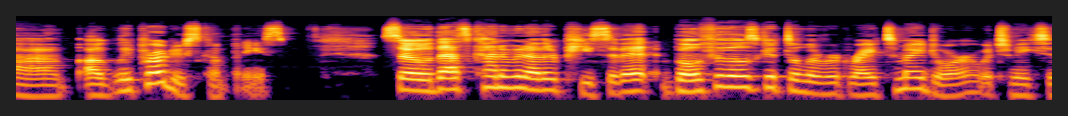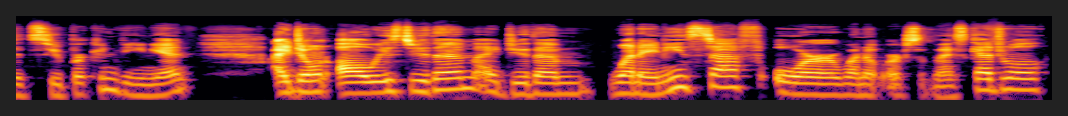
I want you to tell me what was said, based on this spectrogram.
uh, ugly produce companies. So that's kind of another piece of it. Both of those get delivered right to my door, which makes it super convenient. I don't always do them. I do them when I need stuff or when it works with my schedule.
